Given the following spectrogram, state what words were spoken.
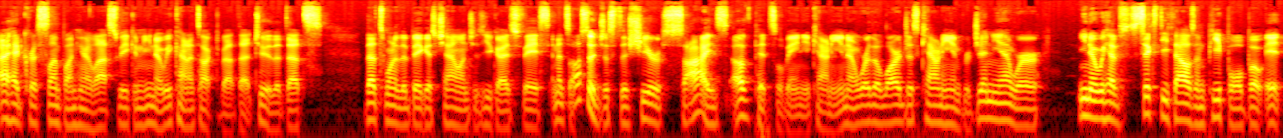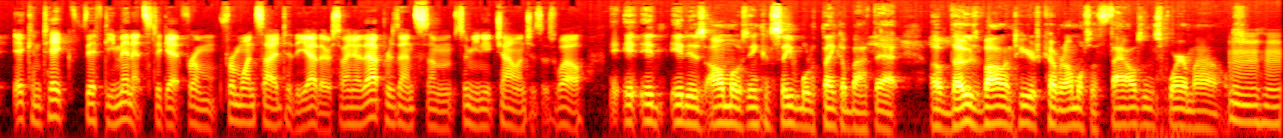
I had Chris Slemp on here last week, and you know we kind of talked about that too. That that's that's one of the biggest challenges you guys face, and it's also just the sheer size of Pittsylvania County. You know, we're the largest county in Virginia. We're you know we have 60,000 people but it it can take 50 minutes to get from from one side to the other so i know that presents some some unique challenges as well it, it, it is almost inconceivable to think about that of those volunteers covering almost a thousand square miles. Mm-hmm.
